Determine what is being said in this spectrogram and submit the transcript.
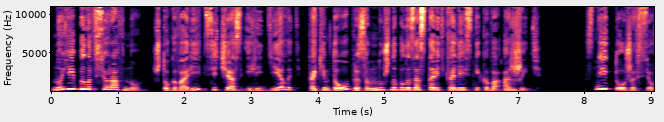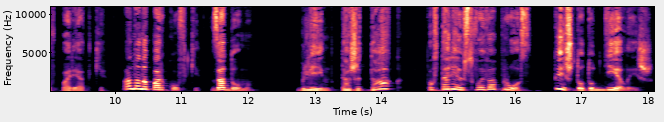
Но ей было все равно, что говорить сейчас или делать, каким-то образом нужно было заставить Колесникова ожить. С ней тоже все в порядке. Она на парковке, за домом. Блин, даже так? Повторяю свой вопрос. Ты что тут делаешь?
